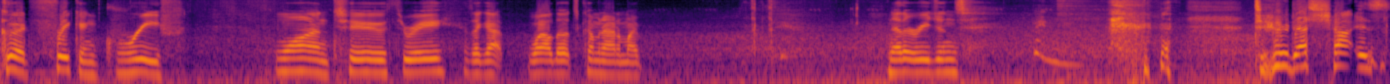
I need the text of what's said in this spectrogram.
Good freaking grief. One, two, three. As I got wild oats coming out of my nether regions. Dude, that shot is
